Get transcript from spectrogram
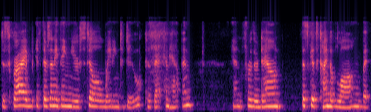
Describe if there's anything you're still waiting to do, because that can happen. And further down, this gets kind of long, but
